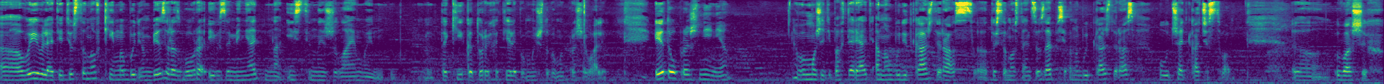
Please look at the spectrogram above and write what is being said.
Э, выявлять эти установки, и мы будем без разбора их заменять на истинные желаемые, такие, которые хотели мы, чтобы мы проживали. это упражнение вы можете повторять, оно будет каждый раз, э, то есть оно останется в записи, оно будет каждый раз улучшать качество э, ваших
